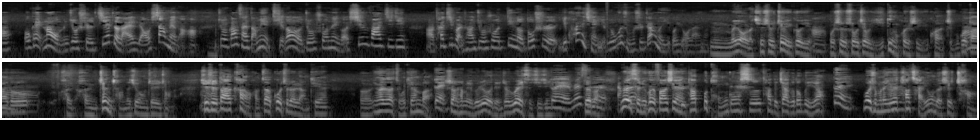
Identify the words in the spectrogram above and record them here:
啊，OK，那我们就是接着来聊下面的啊，就是刚才咱们也提到了，就是说那个新发基金啊，它基本上就是说定的都是一块钱一个，为什么是这样的一个由来呢？嗯，没有了。其实这一个也啊不是说就一定会是一块，只不过大家都哦很很正常的就用这一种了。其实大家看哈，在过去的两天，呃，应该是在昨天吧，对市场上面有个热点，就是 REITs 基金，对，REITs 对吧是两个？REITs 你会发现它不同公司它的价格都不一样，对为什么呢？因为它采用的是场，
